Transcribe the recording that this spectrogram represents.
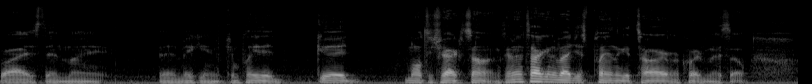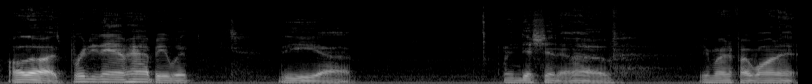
wise than my than making completed good multi-track songs. I'm not talking about just playing the guitar and recording myself. Although I was pretty damn happy with the uh, rendition of "You Mind If I Want It"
